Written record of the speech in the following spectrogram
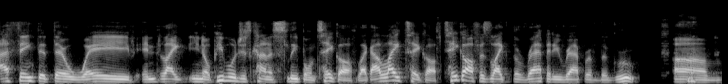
I think that their wave and like you know people just kind of sleep on Takeoff. Like I like Takeoff. Takeoff is like the rapidy rapper of the group. Um,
